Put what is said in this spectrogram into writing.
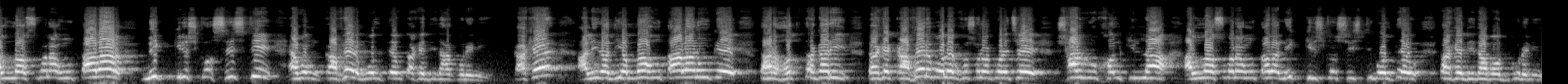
আল্লাহ সুবহানাহু তাআলার নিকৃষ্ট সৃষ্টি এবং কাফের বলতেও তাকে দ্বিধা করেনি। কাকে? আলী রাদিয়াল্লাহু তাআলাকে তার হত্যাকারী তাকে কাফের বলে ঘোষণা করেছে শাররু খলকিল্লাহ আল্লাহ সুবহানাহু তাআলা নিকৃষ্ট সৃষ্টি বলতেও তাকে দ্বিধাবোধ করেনি।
